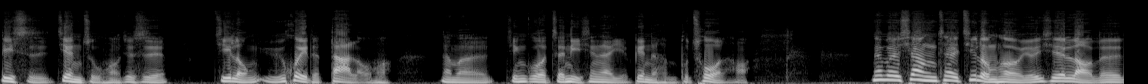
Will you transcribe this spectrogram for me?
历史建筑哈，就是基隆渔会的大楼哈。那么经过整理，现在也变得很不错了哈。那么像在基隆哈，有一些老的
